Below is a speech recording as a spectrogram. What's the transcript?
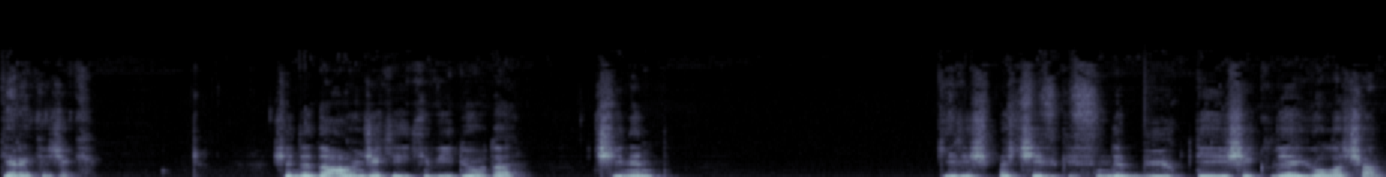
gerekecek. Şimdi daha önceki iki videoda Çin'in gelişme çizgisinde büyük değişikliğe yol açan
